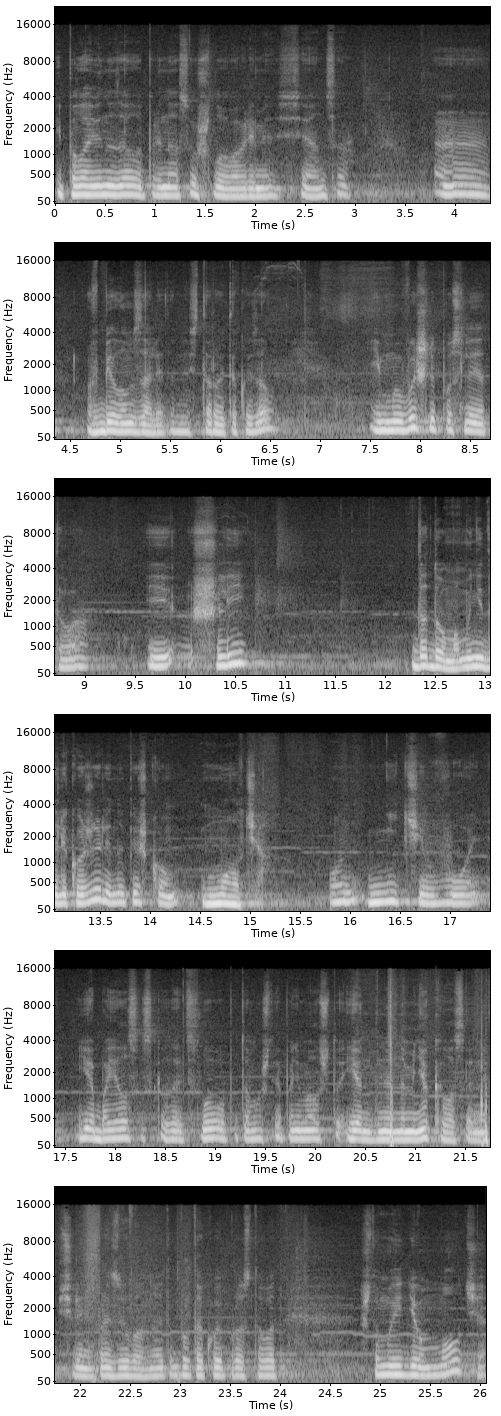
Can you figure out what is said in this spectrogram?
и половина зала при нас ушло во время сеанса. Э, в белом зале, там есть второй такой зал. И мы вышли после этого и шли до дома. Мы недалеко жили, но пешком, молча. Он ничего я боялся сказать слово, потому что я понимал, что и на меня колоссальное впечатление произвело, но это был такой просто вот, что мы идем молча,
